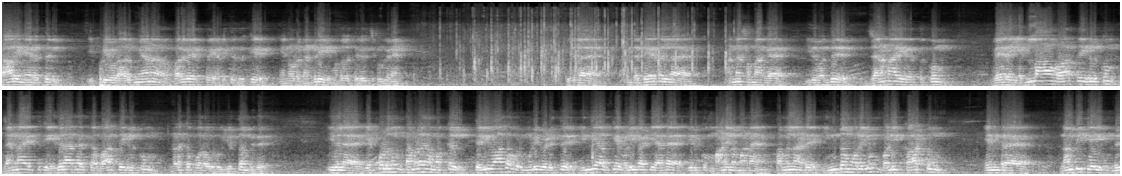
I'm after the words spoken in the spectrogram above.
காலை நேரத்தில் இப்படி ஒரு அருமையான வரவேற்பை அளித்ததுக்கு என்னோட நன்றியை முதல்ல தெரிவித்துக் கொள்கிறேன். இதுல இந்த தேர்தலில் அண்ணன் சொன்னாங்க இது வந்து ஜனநாயகத்துக்கும் வேற எல்லா வார்த்தைகளுக்கும் ஜனநாயகத்துக்கு எதிராக இருக்க வார்த்தைகளுக்கும் நடக்க போற ஒரு யுத்தம் இது. இதுல எப்பொழுதும் தமிழக மக்கள் தெளிவாக ஒரு முடிவெடுத்து இந்தியாவுக்கே வழிகாட்டியாக இருக்கும் மாநிலமான தமிழ்நாடு இந்த முறையும் வழிகாட்டும் என்ற நம்பிக்கை உண்டு.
